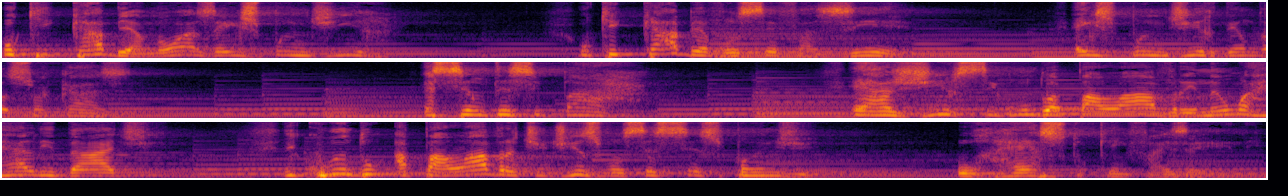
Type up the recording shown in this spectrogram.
O que cabe a nós é expandir. O que cabe a você fazer é expandir dentro da sua casa, é se antecipar, é agir segundo a palavra e não a realidade. E quando a palavra te diz, você se expande. O resto quem faz é Ele.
